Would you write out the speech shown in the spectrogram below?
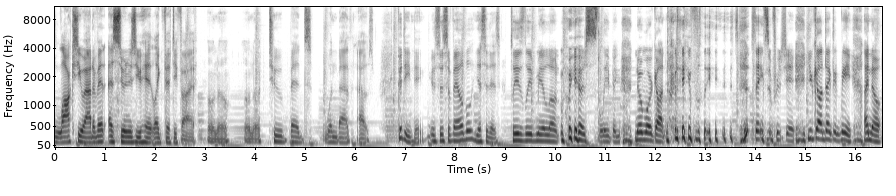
locks you out of it as soon as you hit like 55. Oh no. Oh no. Two beds one bath house. Good evening. Is this available? Yes, it is. Please leave me alone. We are sleeping. No more contacting, please. Thanks, appreciate You contacted me. I know.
